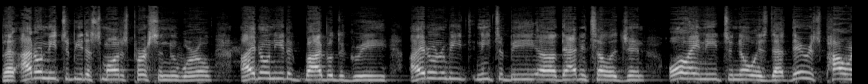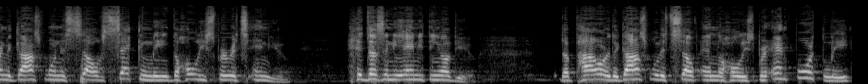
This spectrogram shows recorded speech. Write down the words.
that I don't need to be the smartest person in the world. I don't need a Bible degree. I don't need to be uh, that intelligent. All I need to know is that there is power in the gospel in itself. Secondly, the Holy Spirit's in you. It doesn't need anything of you. The power, the gospel itself and the Holy Spirit. And fourthly,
